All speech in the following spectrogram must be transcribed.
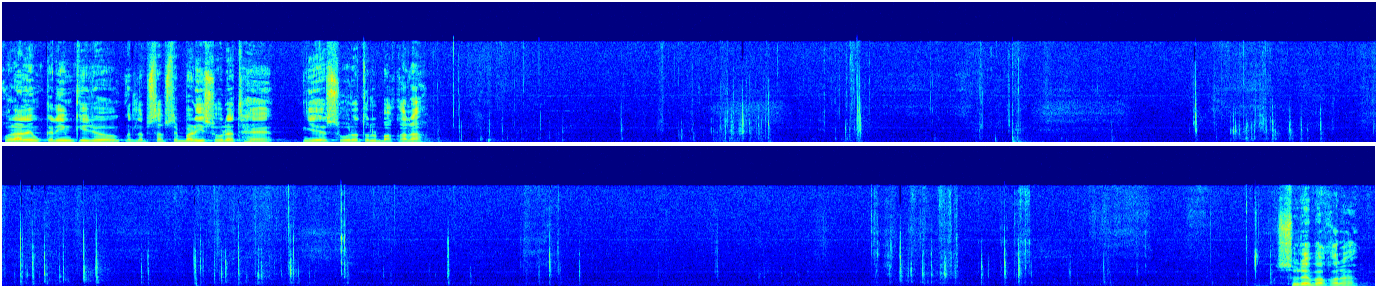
قرآن کریم کی جو مطلب سب سے بڑی صورت ہے، یہ صورت البقرہ۔ سورہ بقرہ۔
